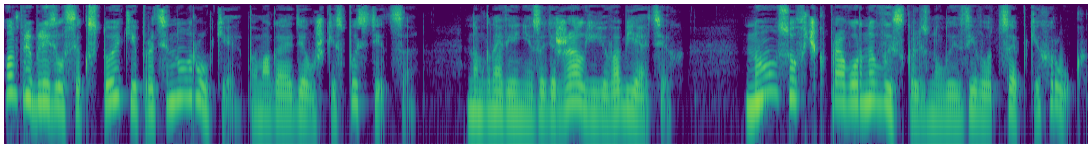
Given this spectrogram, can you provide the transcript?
Он приблизился к стойке и протянул руки, помогая девушке спуститься. На мгновение задержал ее в объятиях. Но Софочка проворно выскользнула из его цепких рук.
